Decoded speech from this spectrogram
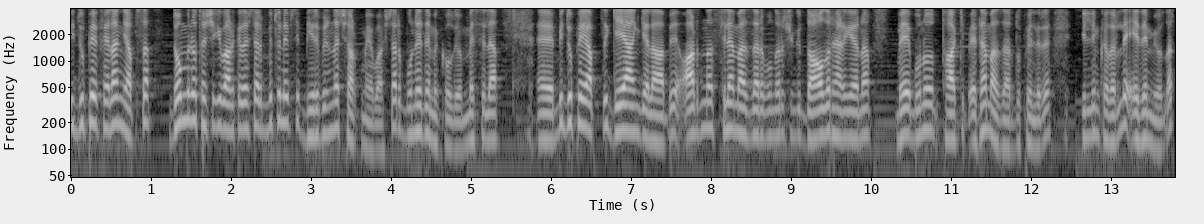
bir dupe falan yapsa domino taşı gibi arkadaşlar bütün hepsi birbirine çarpmaya başlar. Bu ne demek oluyor? Mesela e, bir dupe yaptı G-Angel abi ardından silemezler bunları çünkü dağılır her yerine ve bunu takip edemezler dupeleri. Bildiğim kadarıyla edemiyorlar.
